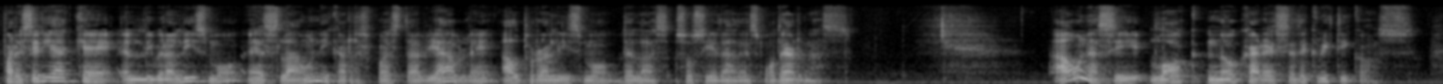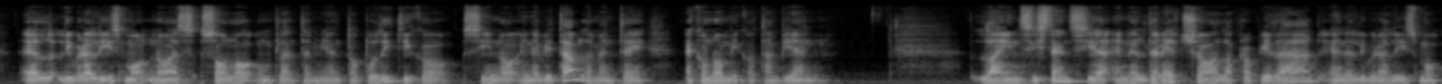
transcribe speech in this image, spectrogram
parecería que el liberalismo es la única respuesta viable al pluralismo de las sociedades modernas. Aún así, Locke no carece de críticos. El liberalismo no es solo un planteamiento político, sino inevitablemente económico también. La insistencia en el derecho a la propiedad en el liberalismo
